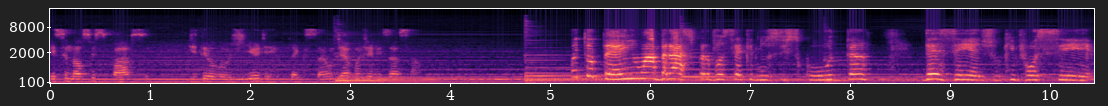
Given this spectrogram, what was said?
esse nosso espaço de teologia, de reflexão, de evangelização. Muito bem, um abraço para você que nos escuta. Desejo que você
